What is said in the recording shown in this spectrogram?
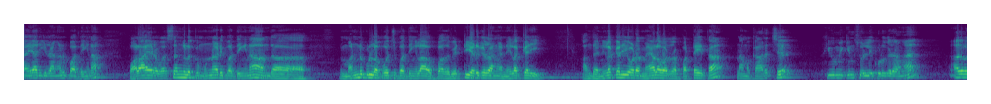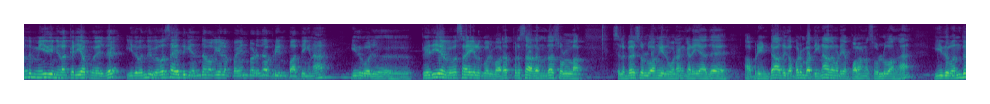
தயாரிக்கிறாங்கன்னு பார்த்தீங்கன்னா பலாயிரம் வருஷங்களுக்கு முன்னாடி பார்த்தீங்கன்னா அந்த மண்ணுக்குள்ளே போச்சு பார்த்தீங்களா? இப்போ அதை வெட்டி எடுக்கிறாங்க நிலக்கரி. அந்த நிலக்கரியோட மேலே வர்ற பட்டையை தான் நமக்கு அரைச்சு ஹியூமிக்னு சொல்லி கொடுக்குறாங்க. அது வந்து மீதி நிலக்கரியாக போயிடுது இது வந்து விவசாயத்துக்கு எந்த வகையில் பயன்படுது அப்படின்னு பார்த்தீங்கன்னா இது ஒரு பெரிய விவசாயிகளுக்கு ஒரு வரப்பிரசாதம்னு தான் சொல்லலாம். சில பேர் சொல்லுவாங்க இது உரம் கிடையாது அப்படின்ட்டு. அதுக்கப்புறம் பார்த்திங்கன்னா அதனுடைய பலனை சொல்லுவாங்க. இது வந்து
